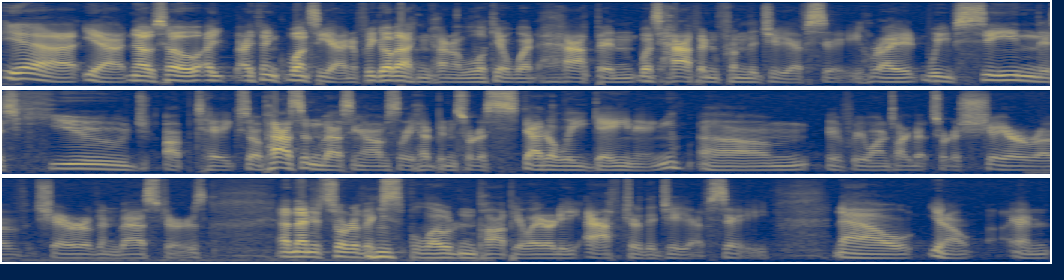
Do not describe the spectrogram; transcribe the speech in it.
Yeah, yeah. No, so I, I think once again, if we go back and kind of look at what happened, what's happened from the GFC, right? We've seen this huge uptake. So passive investing obviously had been sort of steadily gaining. Um, if we want to talk about sort of share of share of investors, and then it sort of mm-hmm. exploded in popularity after the GFC. Now, you know, and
